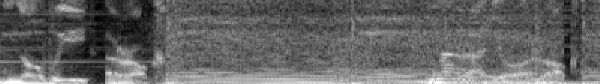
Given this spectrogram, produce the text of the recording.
Новий рок. На радіо Рокс.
